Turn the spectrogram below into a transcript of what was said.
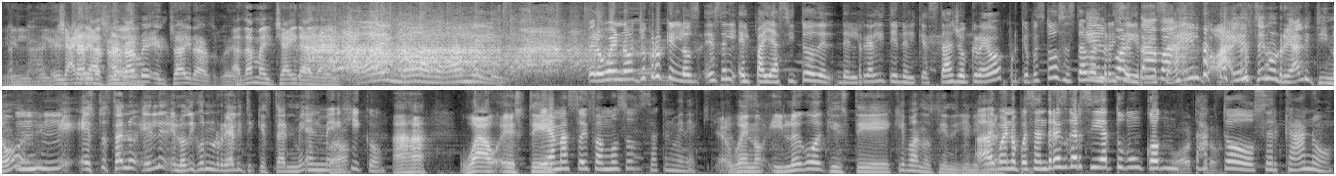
El, el El Chairas, Chairas. güey. Adame el Chairas, güey. Adama el Chairas, güey. Ay, no, Adame. Pero bueno, yo creo que los es el, el payasito del, del reality en el que está, yo creo, porque pues todos estaban Él risa y risa. él, ah, él está en un reality, ¿no? Ujú. Eh, Esto está en, él eh, lo dijo en un reality que está en México. En ¿no? México. Ajá. Wow, este. Se llama Soy famoso, sáquenme de aquí. Bueno, y luego, este, ¿qué más nos tiene Jenny? Ay, bueno, pues Andrés García tuvo un contacto cercano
